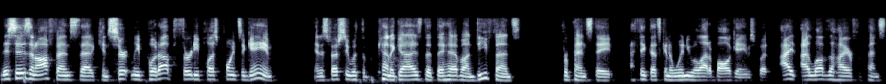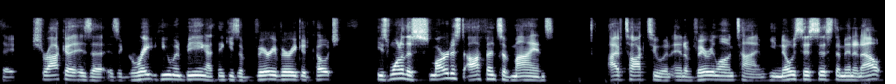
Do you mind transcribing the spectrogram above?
this is an offense that can certainly put up 30 plus points a game. And especially with the kind of guys that they have on defense for Penn State, I think that's going to win you a lot of ball games. But I, I love the hire for Penn State. Ciarrocca is a is a great human being. I think he's a very very good coach. He's one of the smartest offensive minds I've talked to in, in a very long time. He knows his system in and out,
